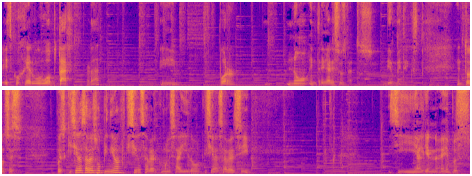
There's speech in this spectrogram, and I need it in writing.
escoger u optar, ¿verdad? Eh, por no entregar esos datos biométricos. Entonces, pues quisiera saber su opinión, quisiera saber cómo les ha ido, quisiera saber si si alguien eh, pues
